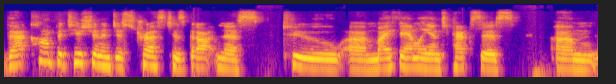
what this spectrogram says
that competition and distrust has gotten us to um, my family in Texas um,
